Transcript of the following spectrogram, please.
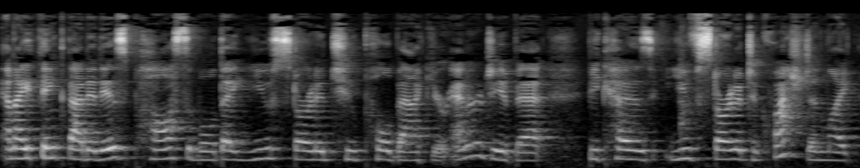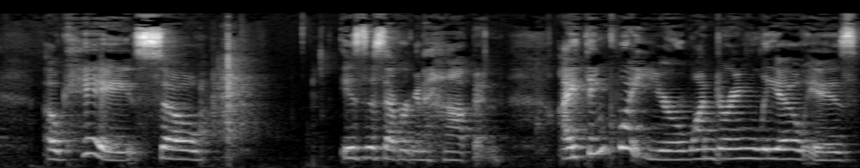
And I think that it is possible that you started to pull back your energy a bit because you've started to question, like, okay, so is this ever going to happen? I think what you're wondering, Leo, is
